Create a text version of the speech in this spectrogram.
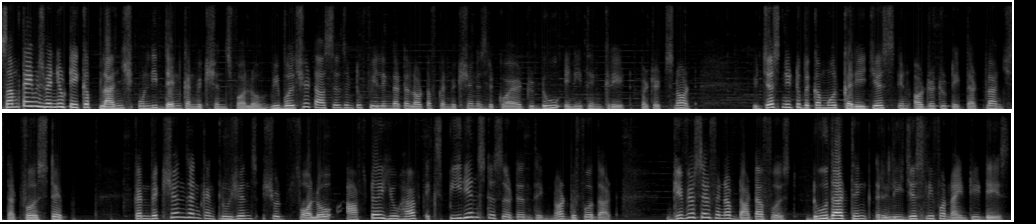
Sometimes, when you take a plunge, only then convictions follow. We bullshit ourselves into feeling that a lot of conviction is required to do anything great, but it's not. You just need to become more courageous in order to take that plunge, that first step. Convictions and conclusions should follow after you have experienced a certain thing, not before that. Give yourself enough data first. Do that thing religiously for 90 days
